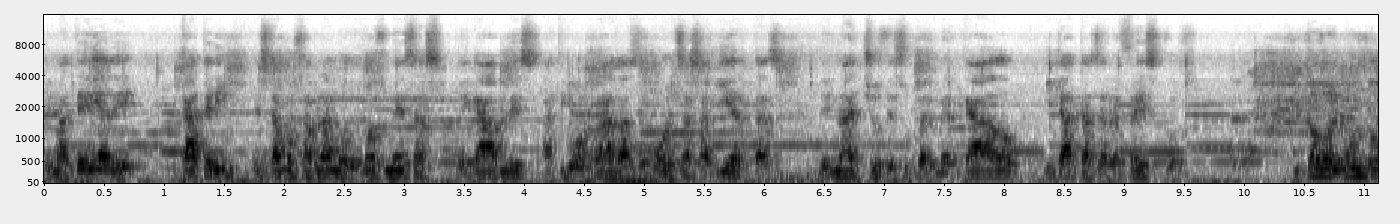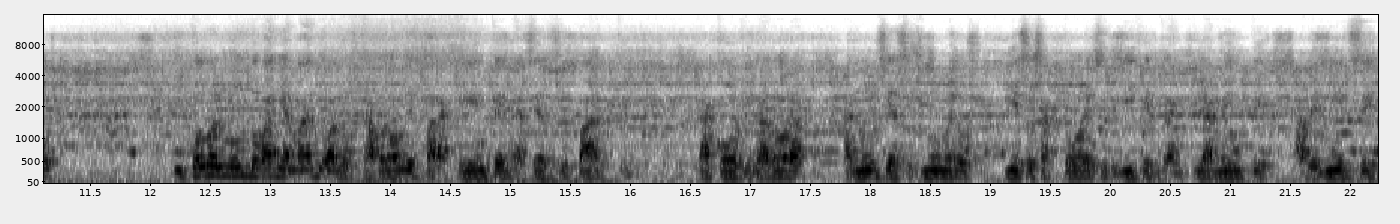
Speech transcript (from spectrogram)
En materia de catering, estamos hablando de dos mesas plegables, atiborradas de bolsas abiertas, de nachos de supermercado y latas de refrescos. Y todo el mundo, y todo el mundo va llamando a los cabrones para que entren a hacer su parte. La coordinadora anuncia sus números y esos actores se dirigen tranquilamente a venirse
